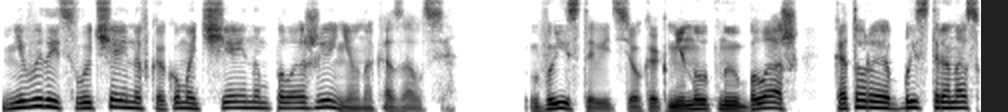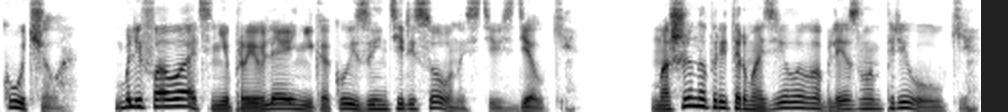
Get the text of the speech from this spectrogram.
не выдать случайно, в каком отчаянном положении он оказался. Выставить все как минутную блажь, которая быстро наскучила. Блефовать, не проявляя никакой заинтересованности в сделке. Машина притормозила в облезлом переулке,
